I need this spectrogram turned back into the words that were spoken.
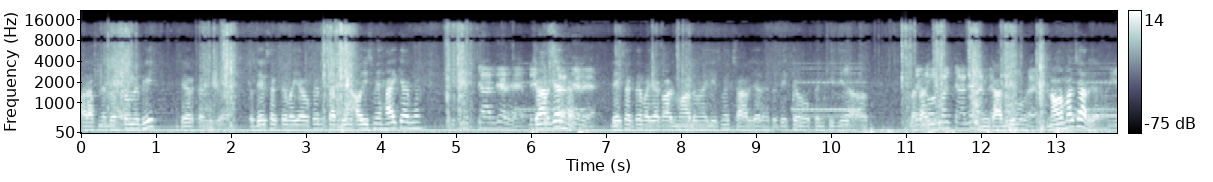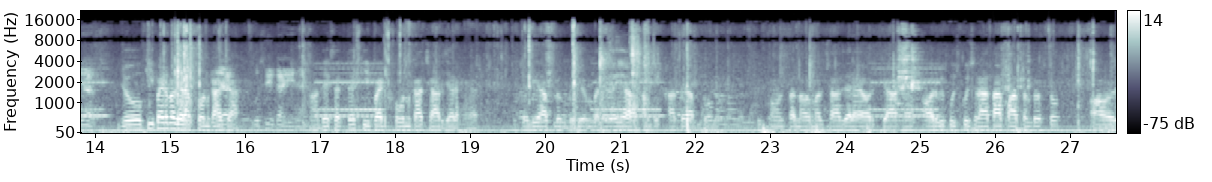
और अपने दोस्तों में भी शेयर कर लीजिएगा। तो देख सकते हैं भैया ओपन कर दिए। और इसमें है क्या भैया? चार्जर है। चार्जर है? देख सकते हैं भैया का आज मालूम है कि इसमें चार्जर है। तो देखिए ओपन कीजिए और बताइए। निकालिए। नॉर्मल चार्जर है? जो कीपैड वगैरह फ़ोन का क्या? उसी का ही है। हाँ देख सकते हैं कीपैड फ़ोन का चार्जर है। चलिए आप लोग वीडियो में बने रहिए और हम दिखाते हैं आपको कि कौन सा नॉर्मल चार्जर है और क्या है। और भी कुछ कुछ रहा था पार्सल दोस्तों। और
